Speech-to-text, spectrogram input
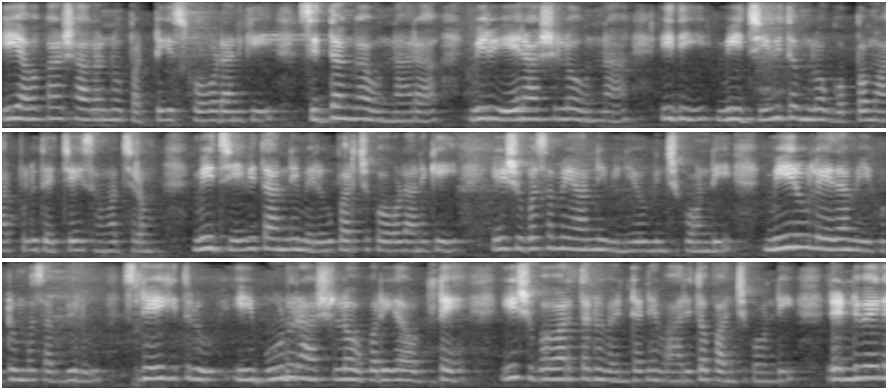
ఈ అవకాశాలను పట్టేసుకోవడానికి సిద్ధంగా ఉన్నారా? మీరు ఏ రాశిలో ఉన్నా ఇది మీ జీవితంలో గొప్ప మార్పులు తెచ్చే సంవత్సరం. మీ జీవితాన్ని మెరుగుపరుచుకోవడానికి ఈ శుభ సమయాన్ని వినియోగించుకోండి. మీరు లేదా మీ కుటుంబ సభ్యులు స్నేహితులు ఈ మూడు రాశుల్లో ఒకరిగా ఉంటే ఈ శుభవార్తను వెంటనే వారితో పంచుకోండి. రెండు వేల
